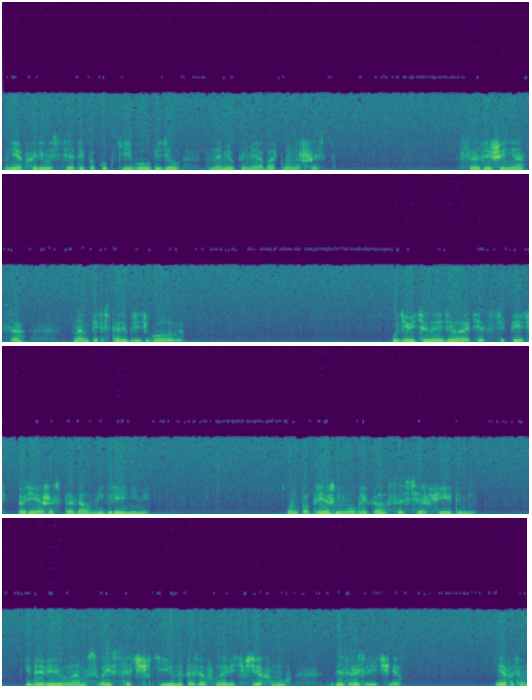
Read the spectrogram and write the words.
В необходимости этой покупки его убедил намеками аббат номер шесть. с разрешения отца нам перестали брить головы. Удивительное дело, отец теперь реже страдал мигренями. Он по-прежнему увлекался серфидами и доверил нам свои сачки, наказав ловить всех мух без различия. «Я потом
